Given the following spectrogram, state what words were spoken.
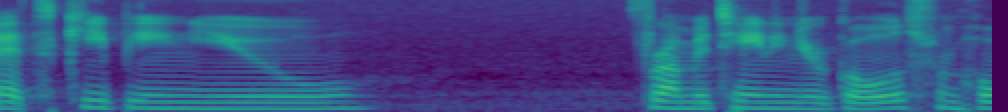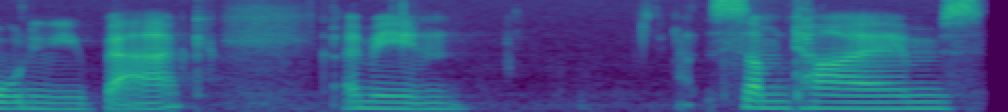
that's keeping you from attaining your goals, from holding you back. I mean, sometimes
